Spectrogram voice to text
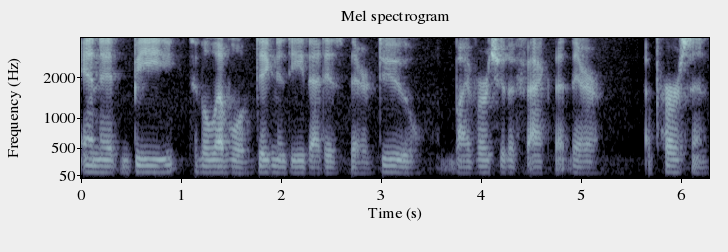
and it be to the level of dignity that is their due by virtue of the fact that they're a person.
